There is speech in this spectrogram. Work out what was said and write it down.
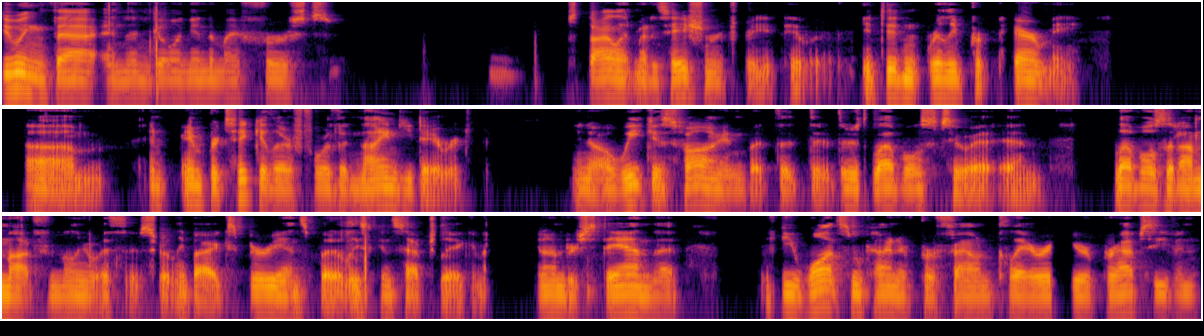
doing that and then going into my first silent meditation retreat, it, it didn't really prepare me um, in, in particular for the 90 day retreat. You know, a week is fine, but the, the, there's levels to it and levels that I'm not familiar with, certainly by experience, but at least conceptually, I can, I can understand that if you want some kind of profound clarity or perhaps even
